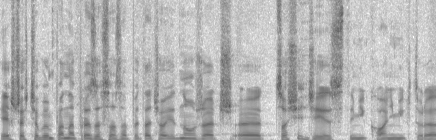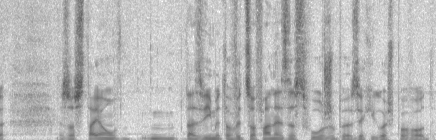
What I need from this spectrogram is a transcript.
Ja jeszcze chciałbym pana prezesa zapytać o jedną rzecz. E, Co się dzieje z tymi końmi, które zostają, nazwijmy to, wycofane ze służby z jakiegoś powodu?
